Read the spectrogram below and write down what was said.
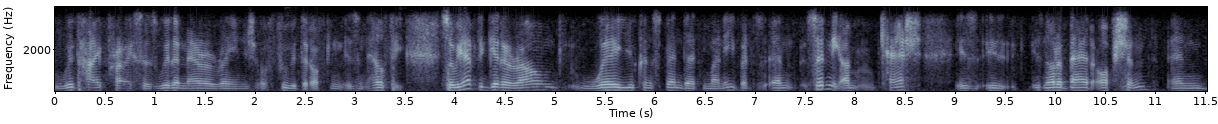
with high prices, with a narrow range of food that often isn't healthy. So we have to get around where you can spend that money. But and certainly um, cash is, is is not a bad option and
